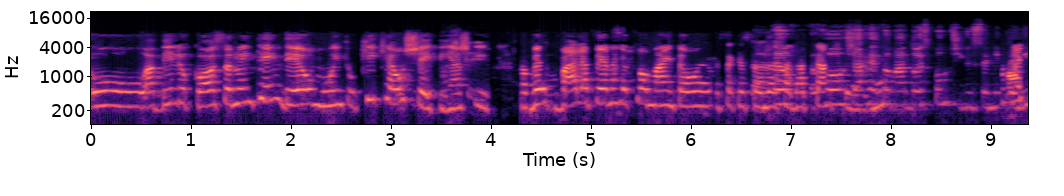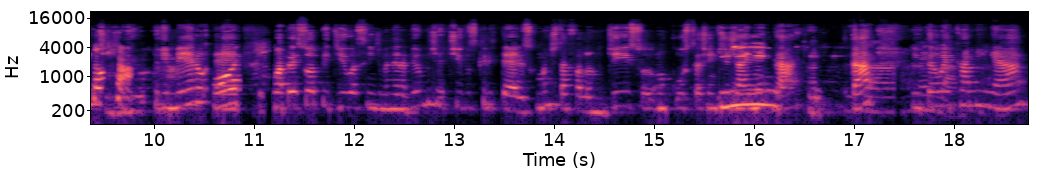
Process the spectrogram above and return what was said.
o Abílio Costa não entendeu muito o que, que é o shaping. Acho que talvez vale a pena retomar, então, essa questão tá. dessa adaptação. Eu vou já né? retomar dois pontinhos, se me ah, então tá. Primeiro, é, uma pessoa pediu, assim, de maneira bem objetiva, os critérios. Como a gente está falando disso, não custa a gente já emendar aqui, tá? Então, é caminhar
